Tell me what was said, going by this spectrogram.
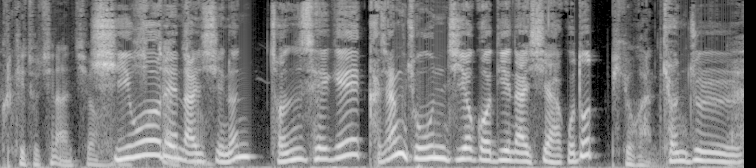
그렇게 좋지는 않죠. 10월의 날씨는 전 세계 가장 좋은 지역 어디의 날씨하고도 비교가 안 돼요. 견줄 네.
